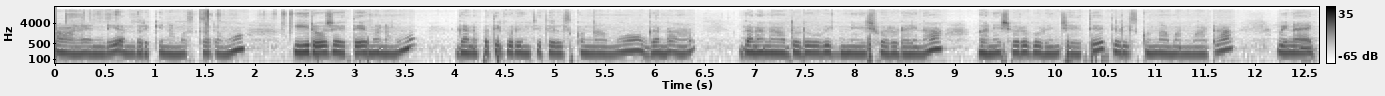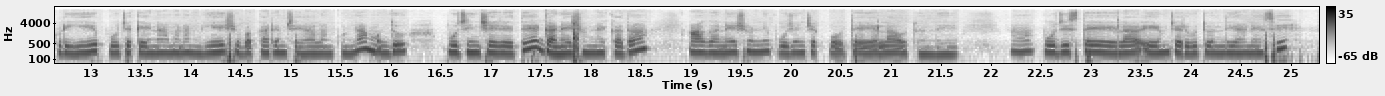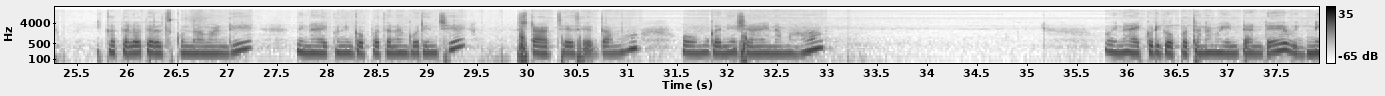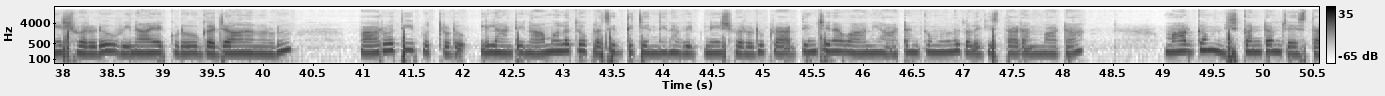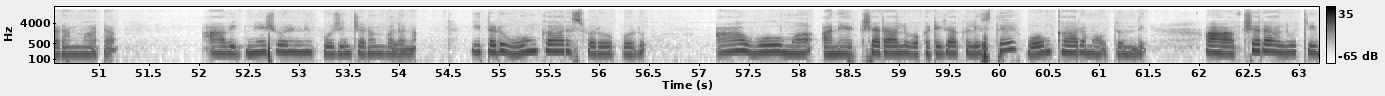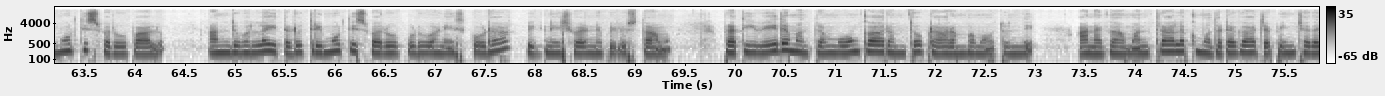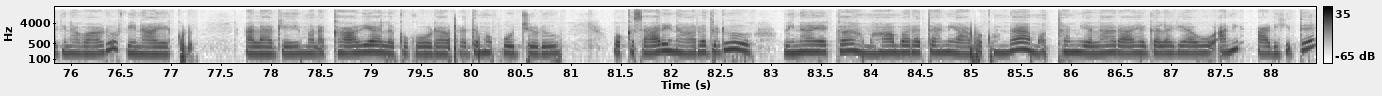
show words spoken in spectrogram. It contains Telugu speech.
హాయ్ అండి అందరికీ నమస్కారము. ఈరోజైతే మనము గణపతి గురించి తెలుసుకుందాము. గణ గణనాథుడు విఘ్నేశ్వరుడైన గణేశ్వరు గురించి అయితే తెలుసుకుందాం వినాయకుడు ఏ పూజకైనా మనం ఏ శుభకార్యం చేయాలనుకున్నా ముందు పూజించేదైతే గణేశుణ్ణే కదా. ఆ గణేశుణ్ణి పూజించకపోతే ఎలా అవుతుంది? పూజిస్తే ఎలా ఏం జరుగుతుంది అనేసి ఈ కథలో తెలుసుకుందామండి. వినాయకుని గొప్పతనం గురించి స్టార్ట్ చేసేద్దాము. ఓం గణేశాయ నమ. వినాయకుడి గొప్పతనం ఏంటంటే విఘ్నేశ్వరుడు వినాయకుడు గజాననుడు పార్వతీపుత్రుడు. ఇలాంటి నామాలతో ప్రసిద్ధి చెందిన విఘ్నేశ్వరుడు ప్రార్థించిన వాని ఆటంకములను తొలగిస్తాడనమాట మార్గం నిష్కంఠం చేస్తాడనమాట ఆ విఘ్నేశ్వరుని పూజించడం వలన ఇతడు ఓంకార స్వరూపుడు. ఆ ఊ మ అనే అక్షరాలు ఒకటిగా కలిస్తే ఓంకారం అవుతుంది. ఆ అక్షరాలు త్రిమూర్తి స్వరూపాలు. అందువల్ల ఇతడు త్రిమూర్తి స్వరూపుడు అనేసి కూడా విఘ్నేశ్వరుని పిలుస్తాము. ప్రతి వేద మంత్రం ఓంకారంతో ప్రారంభమవుతుంది. అనగా మంత్రాలకు మొదటగా జపించదగిన వాడు వినాయకుడు. అలాగే మన కార్యాలకు కూడా ప్రథమ పూజ్యుడు ఒకసారి నారదుడు వినాయక మహాభారతాన్ని ఆపకుండా మొత్తం ఎలా రాయగలిగావు అని అడిగితే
